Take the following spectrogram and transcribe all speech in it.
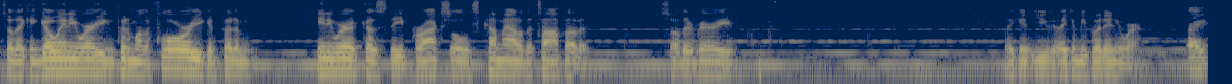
so they can go anywhere. You can put them on the floor. You can put them anywhere because the peroxyls come out of the top of it. So they're very they can you they can be put anywhere. Right.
